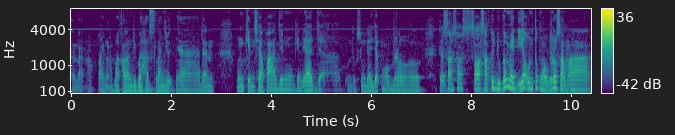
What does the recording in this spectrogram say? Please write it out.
tentang apa yang bakalan dibahas selanjutnya dan mungkin siapa aja yang mungkin diajak untuk sing diajak ngobrol. Dan salah, salah satu juga media untuk ngobrol sama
